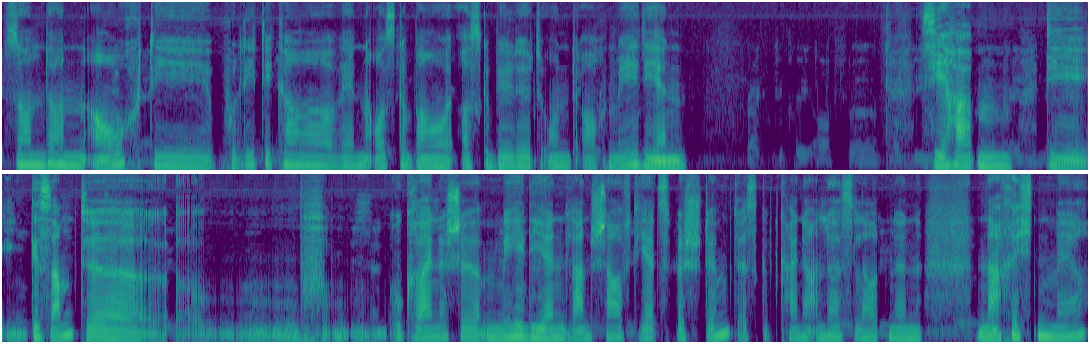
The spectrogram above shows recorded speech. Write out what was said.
sondern auch die Politiker werden ausgebildet und auch Medien. Sie haben die gesamte äh, ukrainische Medienlandschaft jetzt bestimmt. Es gibt keine anderslautenden Nachrichten mehr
